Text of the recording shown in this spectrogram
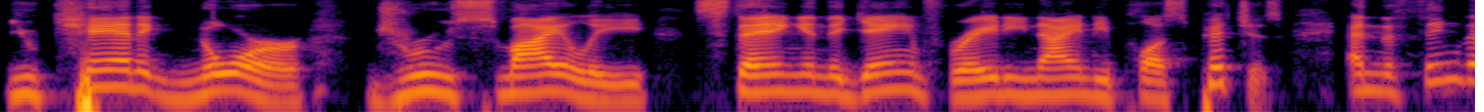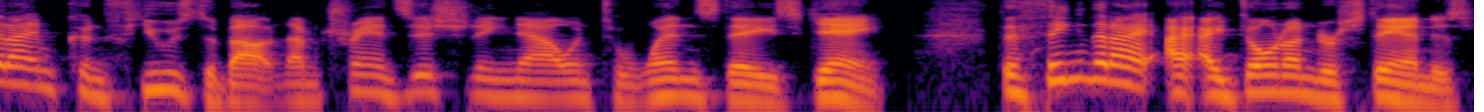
You can't ignore Drew Smyly staying in the game for 80, 90 plus pitches. And the thing that I'm confused about, and I'm transitioning now into Wednesday's game, the thing that I, I don't understand is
